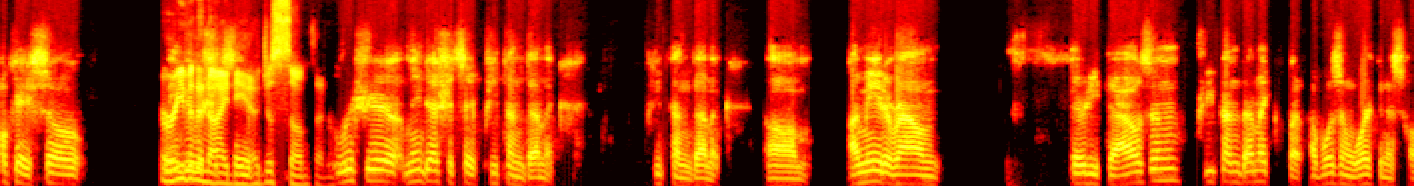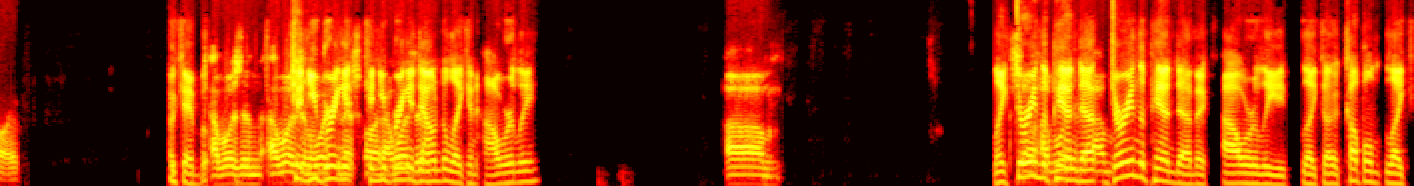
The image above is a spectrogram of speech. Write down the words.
okay, so or even an should say- idea, just something. we should maybe I should say pre-pandemic. Pre-pandemic. Um, I made around thirty thousand pre-pandemic, but I wasn't working as hard. Okay, but I wasn't. I wasn't. can you bring it? Can you bring it down to like an hourly? Um, like So during the pandemic during the pandemic hourly like a couple like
